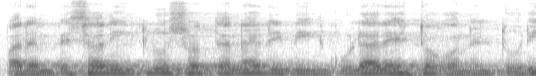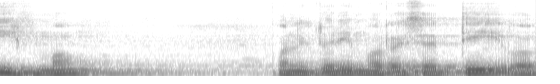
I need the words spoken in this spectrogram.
para empezar incluso a tener y vincular esto con el turismo, con el turismo receptivo.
